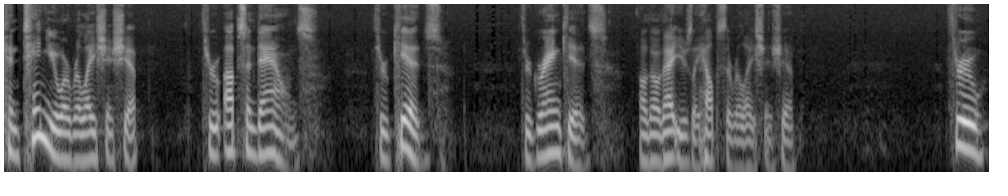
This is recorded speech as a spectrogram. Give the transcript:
continue a relationship through ups and downs, through kids, through grandkids, although that usually helps the relationship, through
